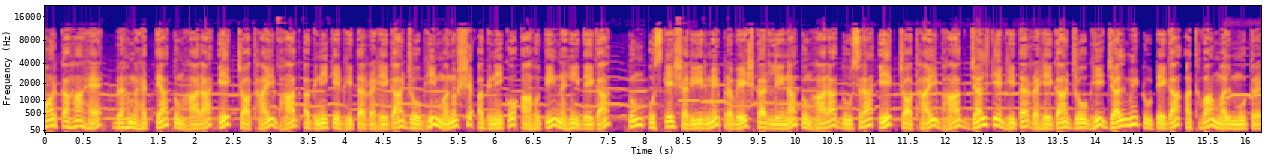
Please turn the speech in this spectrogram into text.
और कहा है ब्रह्म हत्या तुम्हारा एक चौथाई भाग अग्नि के भीतर रहेगा, जो भी मनुष्य अग्नि को आहुति नहीं देगा, तुम उसके शरीर में प्रवेश कर लेना, तुम्हारा दूसरा एक चौथाई भाग जल के भीतर रहेगा, जो भी जल में टूटेगा अथवा मलमूत्र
